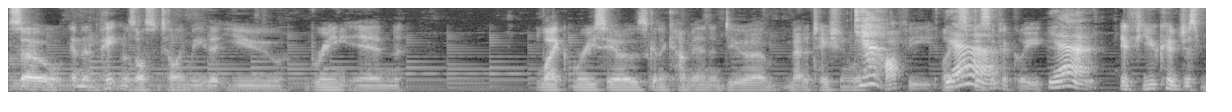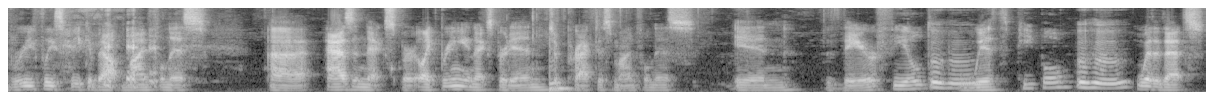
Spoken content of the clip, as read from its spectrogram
So, and then Peyton was also telling me that you bring in, like Mauricio is going to come in and do a meditation with Yeah. coffee, like Yeah. specifically. Yeah. If you could just briefly speak about mindfulness uh, as an expert, like bringing an expert in to practice mindfulness in their field Mm-hmm. with people, whether that's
